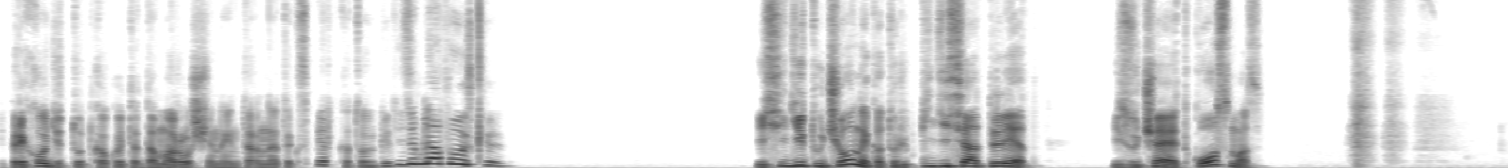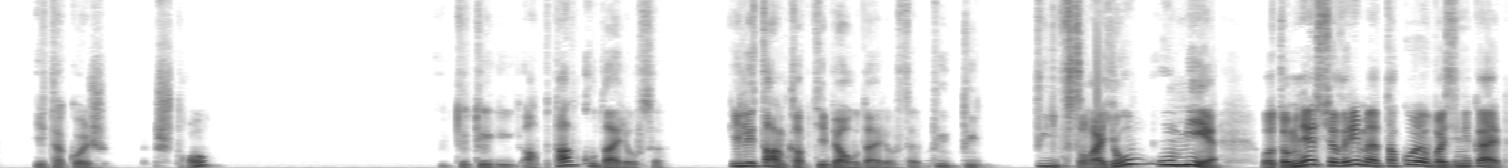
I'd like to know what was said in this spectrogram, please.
И приходит тут какой-то доморощенный интернет-эксперт, который говорит, Земля плоская. И сидит ученый, который 50 лет изучает космос, и такой, «Ш- что? Ты, ты об танк ударился? Или танк об тебя ударился? Ты, ты, ты в своем уме? Вот у меня все время такое возникает.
